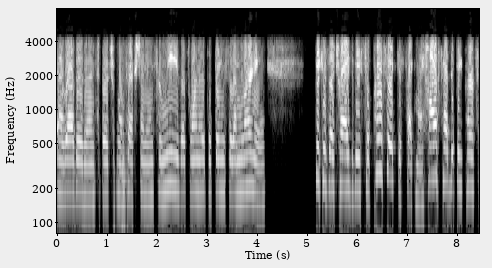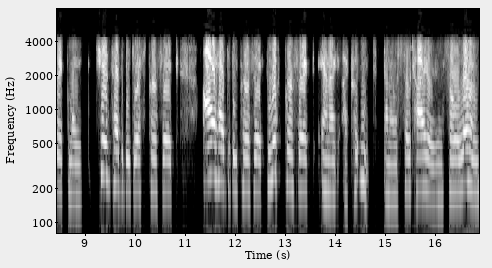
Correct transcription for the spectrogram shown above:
uh, rather than spiritual perfection and for me that's one of the things that I'm learning because I tried to be so perfect it's like my house had to be perfect my kids had to be dressed perfect I had to be perfect, look perfect, and I, I couldn't. And I was so tired and so alone.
